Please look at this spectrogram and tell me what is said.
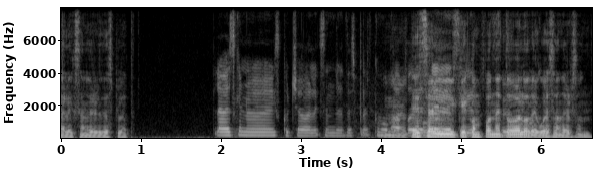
Alexander Desplat. La vez que no he escuchado a Alexander Desplat como No, Es el que compone Sí, todo lo de. Wes Anderson.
